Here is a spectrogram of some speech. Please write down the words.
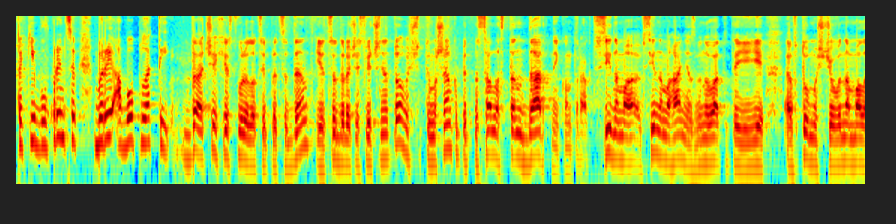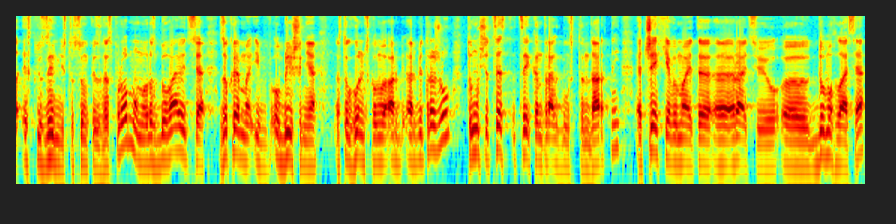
такий був принцип бери або плати. Да, Чехія створила цей прецедент, і це, до речі, свідчення того, що Тимошенко підписала стандартний контракт. Всі намагання звинуватити її е, в тому, що вона мала ексклюзивні стосунки з Газпромом, розбиваються, зокрема, і обрішення стокгольмського арбі- арбітражу, тому що це цей контракт був стандартний. Е, Чехія, ви маєте е, рацію, домоглася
